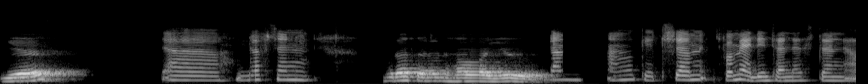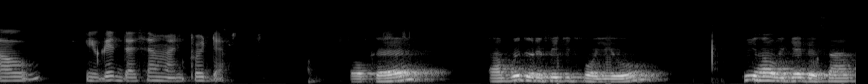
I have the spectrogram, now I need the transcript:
Yes. uh, good afternoon. Good afternoon. How are you? Um, I'm okay. Teacher, for me, I didn't understand how you get the sum and product. Okay. I'm going to repeat it for you. See how we get the sum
